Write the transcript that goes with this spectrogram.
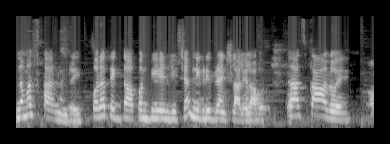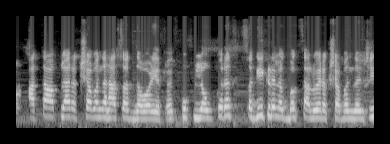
नमस्कार मंडळी. परत एकदा आपण बीएनजीच्या निगडी ब्रँचला आलेलो आहोत. तर आज का आलोय? आता आपला रक्षाबंधन हा सण जवळ येतोय. खूप लवकरच सगळीकडे लगबग चालू आहे रक्षाबंधनची.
